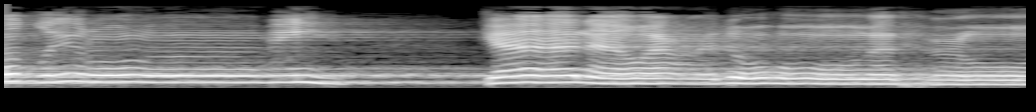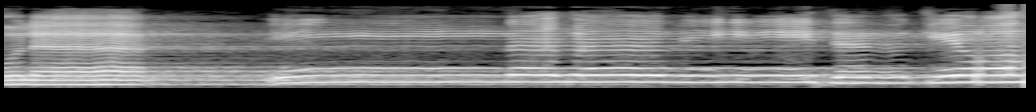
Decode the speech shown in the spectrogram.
منفطر به كان وعده مفعولا. إن هذه تذكرة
